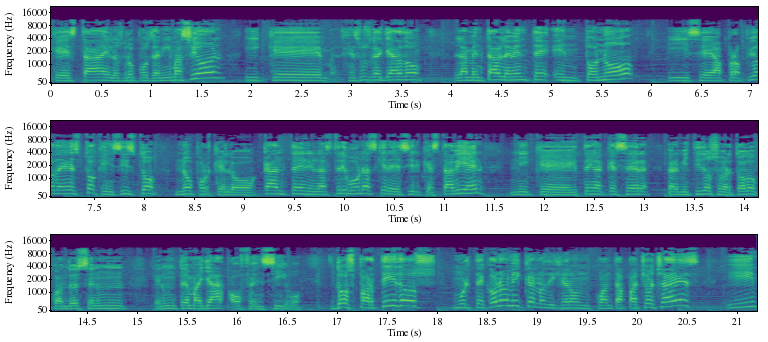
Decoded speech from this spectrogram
que está en los grupos de animación y que Jesús Gallardo lamentablemente entonó y se apropió de esto, que insisto, no porque lo canten en las tribunas quiere decir que está bien, ni que tenga que ser permitido, sobre todo cuando es en un, en un tema ya ofensivo. Dos partidos, multa económica, no dijeron cuánta pachocha es, y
